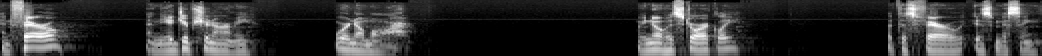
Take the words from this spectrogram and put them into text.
And Pharaoh and the Egyptian army were no more. We know historically that this Pharaoh is missing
